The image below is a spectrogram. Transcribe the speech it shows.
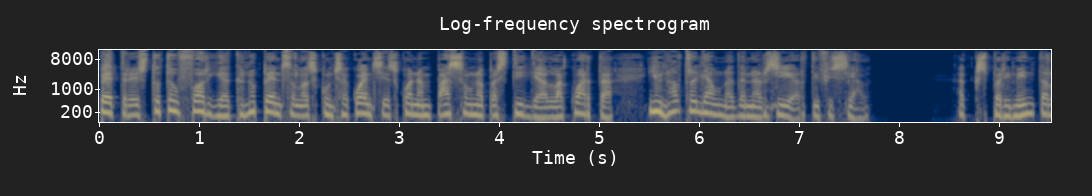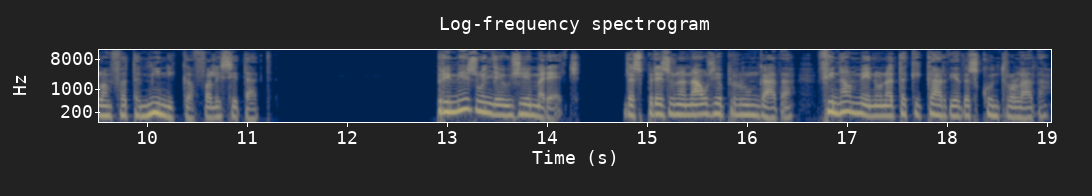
Petre és tota eufòria que no pensa en les conseqüències quan em passa una pastilla, la quarta, i una altra llauna d'energia artificial. Experimenta l'amfetamínica felicitat. Primer és un lleuger mareig, després una nàusea prolongada, finalment una taquicàrdia descontrolada.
